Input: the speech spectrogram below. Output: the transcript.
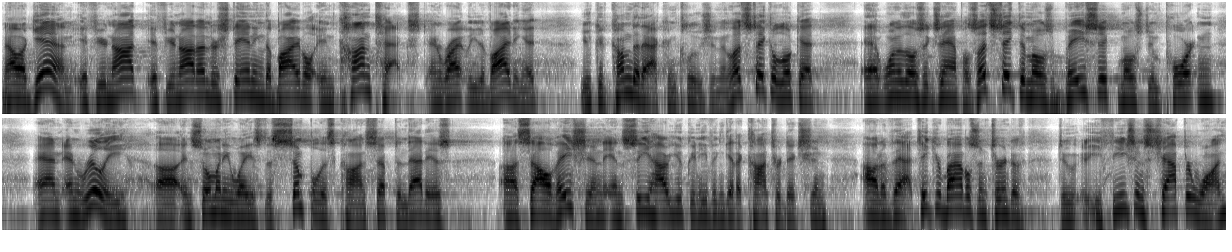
Now, again, if you're, not, if you're not understanding the Bible in context and rightly dividing it, you could come to that conclusion. And let's take a look at, at one of those examples. Let's take the most basic, most important and, and really, uh, in so many ways, the simplest concept, and that is uh, salvation, and see how you can even get a contradiction out of that. Take your Bibles and turn to, to Ephesians chapter 1.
